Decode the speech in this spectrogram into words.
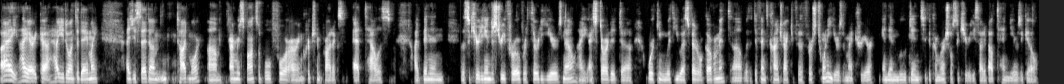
Hi, hi, Erica. How are you doing today? My, as you said, um, Todd Moore. Um, I'm responsible for our encryption products at Thales. I've been in the security industry for over 30 years now. I, I started uh, working with U.S. federal government uh, with a defense contractor for the first 20 years of my career, and then moved into the commercial security side about 10 years ago.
